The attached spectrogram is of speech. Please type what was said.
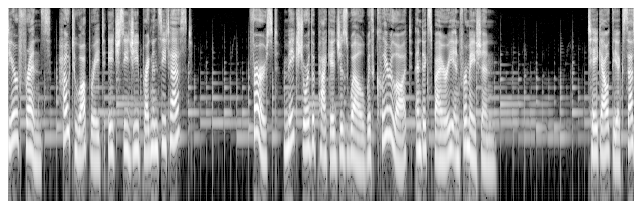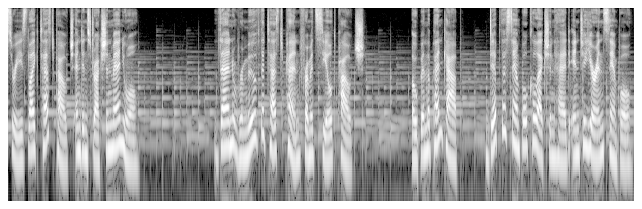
Dear friends, how to operate HCG pregnancy test? First, make sure the package is well with clear lot and expiry information. Take out the accessories like test pouch and instruction manual. Then remove the test pen from its sealed pouch. Open the pen cap. Dip the sample collection head into urine sample.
